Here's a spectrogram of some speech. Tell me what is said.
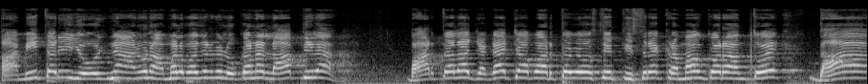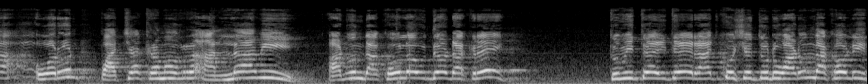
आम्ही तरी योजना आणून अंमलबजावणी लोकांना लाभ दिला. भारताला जगाच्या अर्थव्यवस्थेत तिसऱ्या क्रमांकावर आणतोय. दहा वरून पाचव्या क्रमांकावर आणलं आम्ही. आणून दाखवलं उद्धव ठाकरे. तुम्ही त्या इथे राजकोषीय तूट वाढून दाखवलीत.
